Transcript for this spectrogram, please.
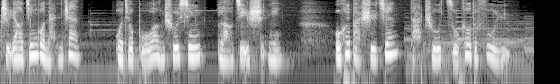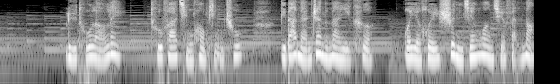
只要经过南站，我就不忘初心，牢记使命。我会把时间打出足够的富裕。旅途劳累，突发情况频出，抵达南站的那一刻，我也会瞬间忘却烦恼，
